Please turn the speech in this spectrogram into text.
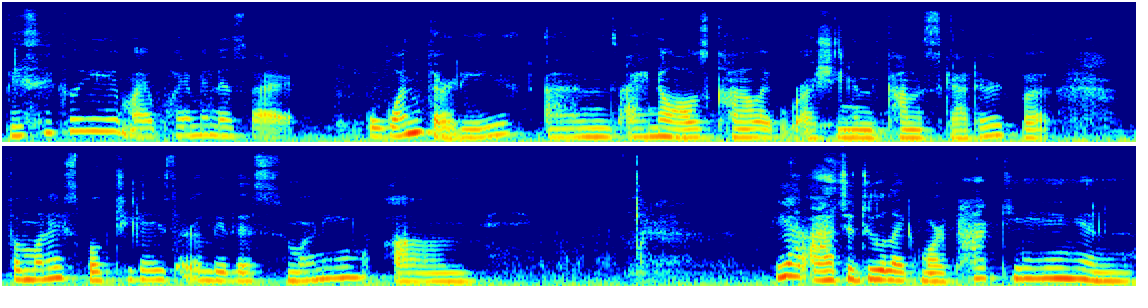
basically my appointment is at 1.30 and I know I was kind of like rushing and kind of scattered, but from when I spoke to you guys early this morning, um, yeah, I had to do like more packing and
